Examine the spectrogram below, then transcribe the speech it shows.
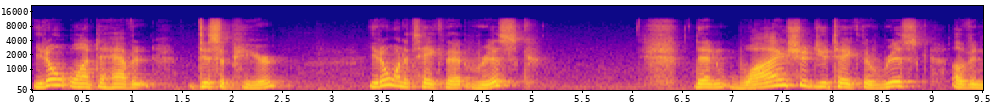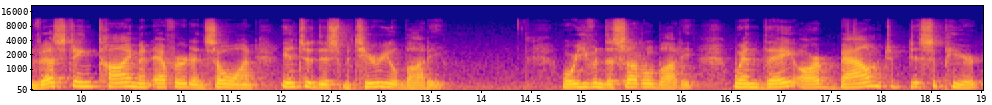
You don't want to have it disappear. You don't want to take that risk. Then why should you take the risk of investing time and effort and so on into this material body or even the subtle body when they are bound to disappear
